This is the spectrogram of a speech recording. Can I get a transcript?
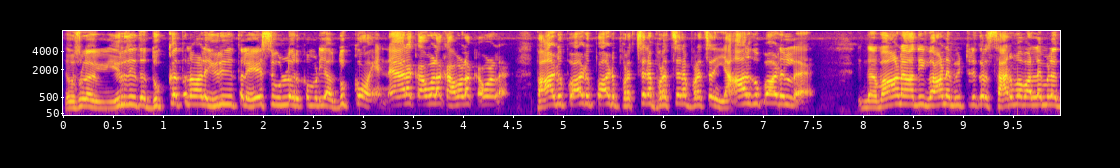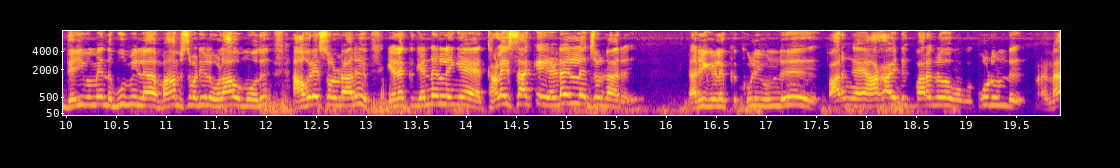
சொல்ல சில இருதயத்தை துக்கத்தினால இருதயத்தில் ஏசு உள்ள இருக்க முடியாது. துக்கம். என்ன நேரம் கவலை கவலை கவலை. பாடு பாடு பாடு. பிரச்சனை பிரச்சனை பிரச்சனை. யாருக்கும் பாடு இல்லை. இந்த வானாதி வான விட்டு இருக்கிற சர்வ வல்லமில தெய்வமே இந்த பூமியில மாம்ச வடியில் உலாவும் போது அவரே சொல்றாரு எனக்கு என்ன இல்லைங்க? தலை சாக்க இடம் இல்லைன்னு சொன்னாரு. நரிகளுக்கு குழி உண்டு. பாருங்க ஆகாயத்துக்கு பாருங்க கூடு உண்டு. ஆனா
